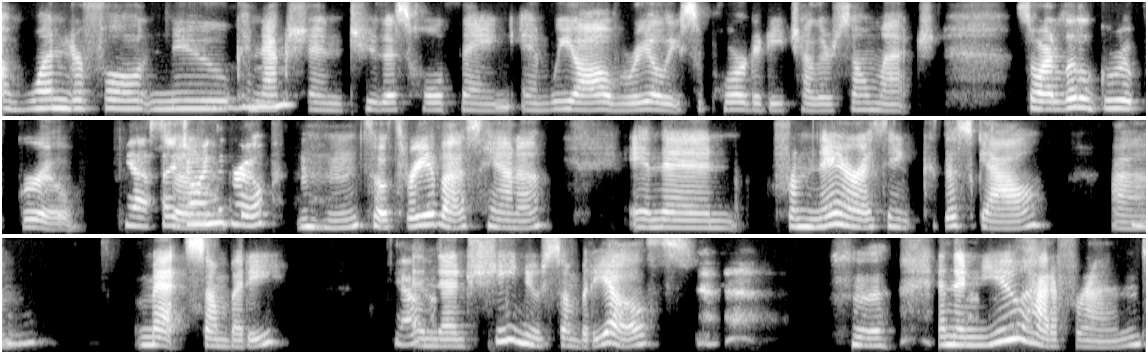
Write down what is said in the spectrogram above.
a wonderful new mm-hmm. connection to this whole thing. And we all really supported each other so much. So our little group grew Yes, I joined the group. Mm-hmm, so three of us, Hannah, and then from there, I think this gal um, mm-hmm. met somebody. Yeah. And then she knew somebody else. and then you had a friend.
